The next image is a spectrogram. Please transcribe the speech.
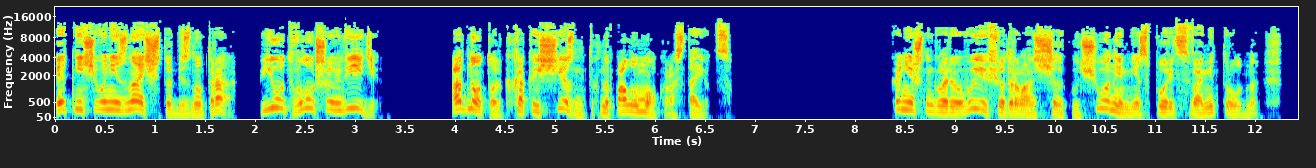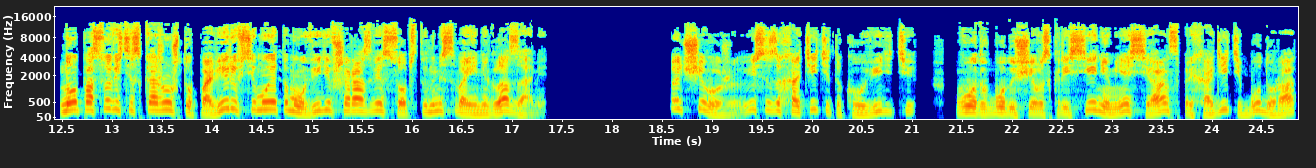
Это ничего не значит, что без нутра. Пьют в лучшем виде. Одно только, как исчезнут, так на полу мокро остается. Конечно, говорю, вы, Федор Иванович, человек ученый, мне спорить с вами трудно. Но по совести скажу, что поверю всему этому, увидевши разве собственными своими глазами. Отчего же, если захотите, так и увидите. Вот в будущее воскресенье у меня сеанс, приходите, буду рад.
